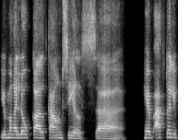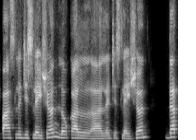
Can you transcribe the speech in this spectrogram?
yung mga local councils uh, have actually passed legislation, local uh, legislation that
